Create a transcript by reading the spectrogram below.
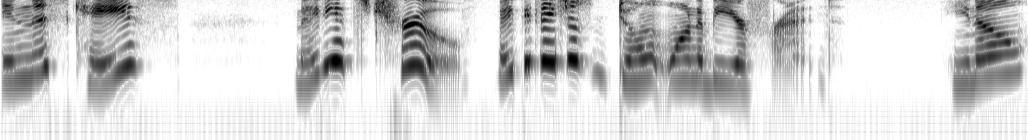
in this case, maybe it's true. Maybe they just don't want to be your friend. You know?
